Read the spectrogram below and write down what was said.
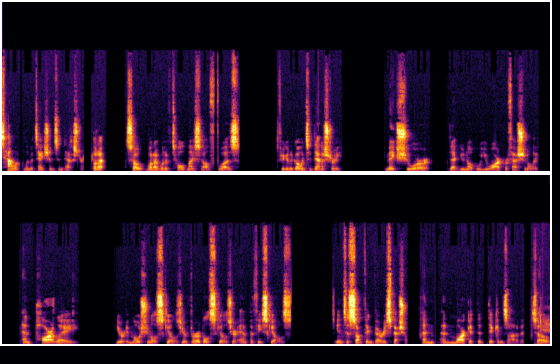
talent limitations in dentistry. But I, so what I would have told myself was if you're going to go into dentistry, make sure that you know who you are professionally and parlay your emotional skills, your verbal skills, your empathy skills into something very special and, and market the dickens out of it. So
